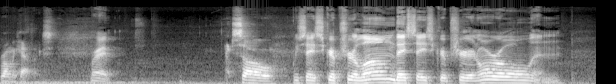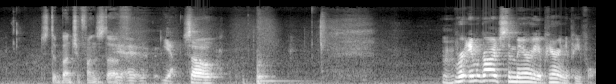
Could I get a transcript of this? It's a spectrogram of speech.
Roman Catholics. Right. So, We say scripture alone, they say scripture and oral, and just a bunch of fun stuff. uh, yeah. So, re- in regards to Mary appearing to people,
